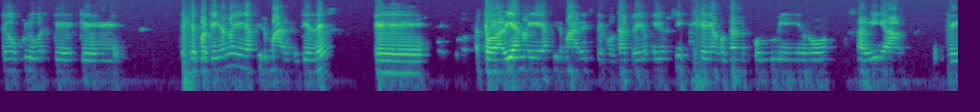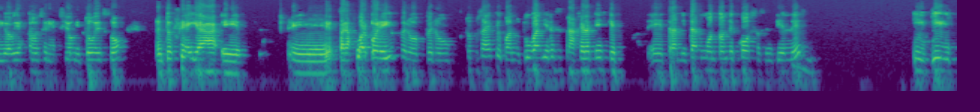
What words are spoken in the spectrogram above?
tengo clubes que, que, porque yo no llegué a firmar, ¿entiendes? todavía no llegué a firmar este, el contrato. Ellos, ellos sí querían contar conmigo, sabían que yo había estado en selección y todo eso. Entonces allá para jugar por ellos, pero, pero tú sabes que cuando tú vas y eres extranjera tienes que eh, tramitar un montón de cosas, ¿entiendes? Y,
